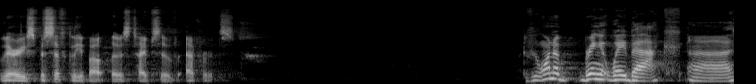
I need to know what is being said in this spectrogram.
very specifically about those types of efforts. If we want to bring it way back uh,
